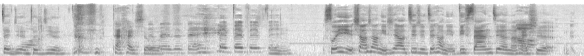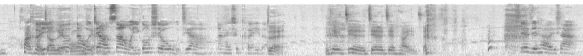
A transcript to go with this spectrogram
再见再见，太害羞了。对对对对，背背背背，嗯，所以上上你是要继续介绍你第三件呢，哦还是话。筒交给宫田？那我这样算，我一共是有五件了，那还是可以的。对，你可以接着接着介绍一件。接着介绍一下，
